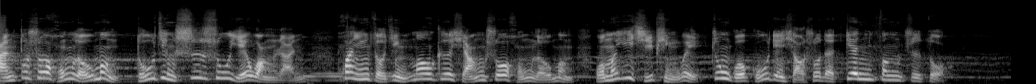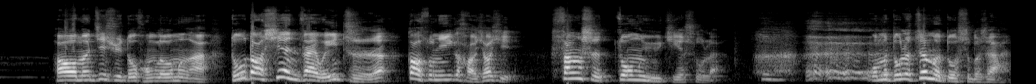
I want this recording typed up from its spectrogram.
开坛不说《红楼梦》，读尽诗书也枉然。欢迎走进猫哥祥说《红楼梦》，我们一起品味中国古典小说的巅峰之作。好，我们继续读《红楼梦》啊，读到现在为止，告诉你一个好消息，丧事终于结束了。我们读了这么多，是不是啊？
